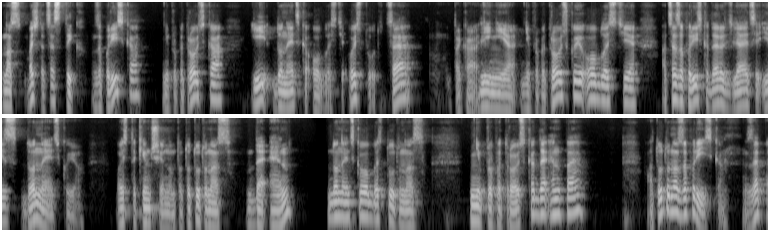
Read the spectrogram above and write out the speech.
У нас бачите, це стик Запорізька, Дніпропетровська і Донецька області. Ось тут це така лінія Дніпропетровської області, а це Запорізька, де розділяється із Донецькою. Ось таким чином. Тобто тут у нас ДН Донецька область, тут у нас Дніпропетровська ДНП, а тут у нас Запорізька ЗП.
